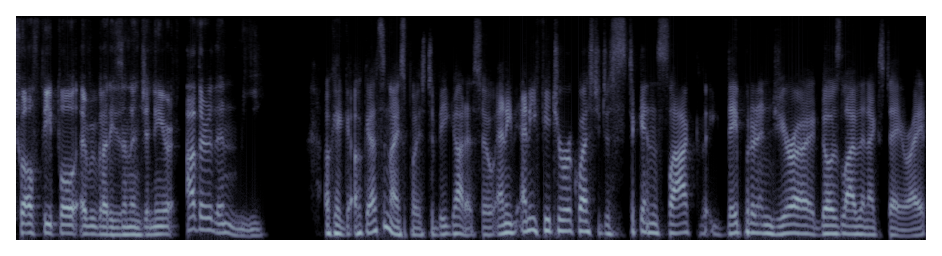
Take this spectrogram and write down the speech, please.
12 people. Everybody's an engineer other than me. Okay, okay, that's a nice place to be. Got it. So any any feature request, you just stick it in Slack. They put it in Jira. It goes live the next day, right?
